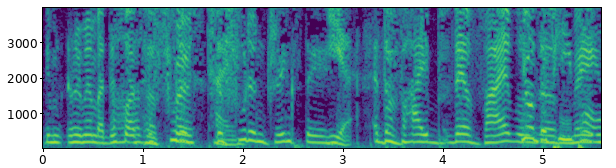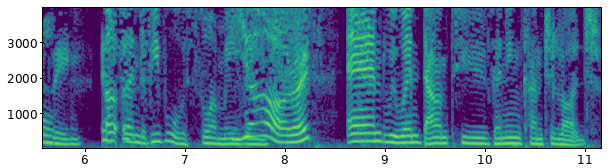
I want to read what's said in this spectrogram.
remember, this was Ah, her food- first time. The food and drinks there. Yeah. And the vibe. The vibe was Yo, the people. amazing. Oh, and the people were so amazing. Yeah, right? And we went down to Tzaneen Country Lodge.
